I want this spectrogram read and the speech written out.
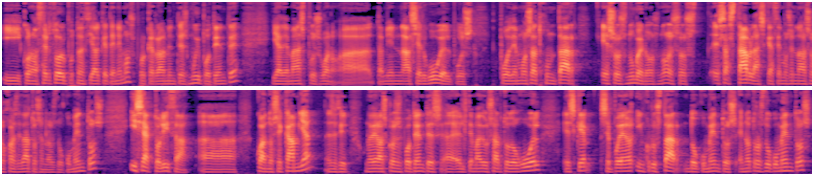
y conocer todo el potencial que tenemos, porque realmente es muy potente. Y además, pues bueno, ah, también al ser Google, pues podemos adjuntar esos números, ¿no? Esos, esas tablas que hacemos en las hojas de datos en los documentos y se actualiza ah, cuando se cambian. Es decir, una de las cosas potentes, eh, el tema de usar todo Google, es que se pueden incrustar documentos en otros documentos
